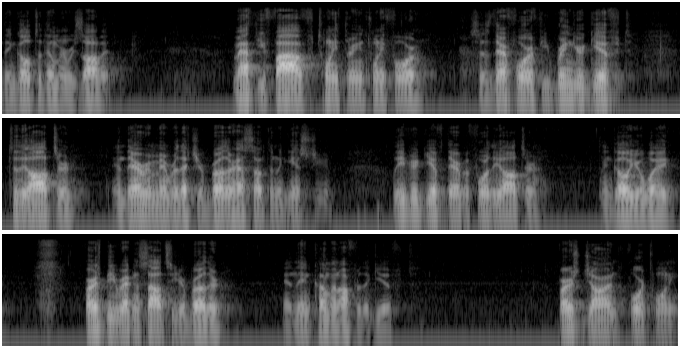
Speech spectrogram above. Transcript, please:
then go to them and resolve it. Matthew 5 23 and 24 says, Therefore, if you bring your gift to the altar, and there remember that your brother has something against you, leave your gift there before the altar and go your way. First be reconciled to your brother, and then come and offer the gift. 1 John 4:20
